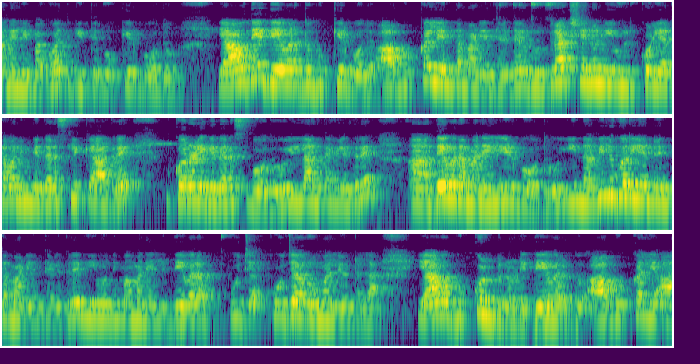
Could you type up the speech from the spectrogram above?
ಮನೆಯಲ್ಲಿ ಭಗವದ್ಗೀತೆ ಬುಕ್ ಇರ್ಬೋದು, ಯಾವುದೇ ದೇವರದ್ದು ಬುಕ್ ಇರ್ಬೋದು, ಆ ಬುಕ್ಕಲ್ಲಿ ಎಂತ ಮಾಡಿ ಅಂತ ಹೇಳಿದರೆ ರುದ್ರಾಕ್ಷಿಯನ್ನು ನೀವು ಹಿಡ್ಕೊಳ್ಳಿ ಅಥವಾ ನಿಮಗೆ ಧರಿಸ್ಲಿಕ್ಕೆ ಆದರೆ ಕೊರಳಿಗೆ ಧರಿಸ್ಬೋದು, ಇಲ್ಲ ಅಂತ ಹೇಳಿದರೆ ದೇವರ ಮನೆಯಲ್ಲಿ ಇಡ್ಬೋದು. ಈ ನವಿಲುಗರಿಯನ್ನು ಎಂತ ಮಾಡಿ ಅಂತ ಹೇಳಿದರೆ ನೀವು ನಿಮ್ಮ ಮನೆಯಲ್ಲಿ ದೇವರ ಪೂಜಾ ಪೂಜಾ ರೂಮಲ್ಲಿ ಉಂಟಲ್ಲ, ಯಾವ ಬುಕ್ ಉಂಟು ನೋಡಿ ದೇವರದ್ದು, ಆ ಬುಕ್ಕಲ್ಲಿ ಆ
